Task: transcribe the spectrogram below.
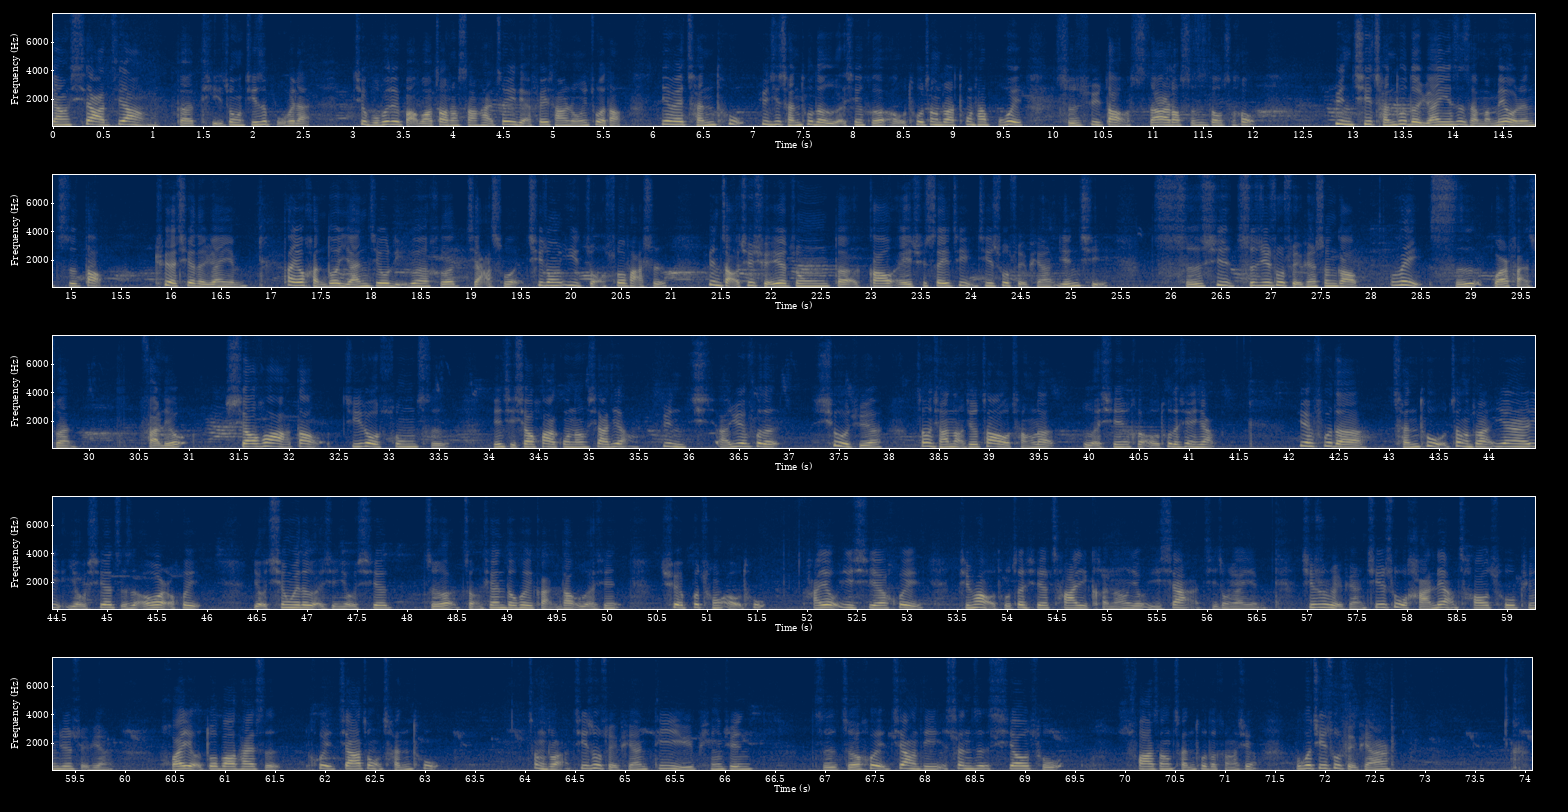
将下降的体重及时补回来。就不会对宝宝造成伤害，这一点非常容易做到。因为晨吐，孕期晨吐的恶心和呕吐症状通常不会持续到十二到十四周之后。孕期晨吐的原因是什么？没有人知道确切的原因，但有很多研究理论和假说。其中一种说法是，孕早期血液中的高 hCG 激素水平引起雌性雌激素水平升高，胃食管反酸、反流，消化道。肌肉松弛，引起消化功能下降，孕期啊孕妇的嗅觉增强等，就造成了恶心和呕吐的现象。孕妇的晨吐症状因人而异，有些只是偶尔会有轻微的恶心，有些则整天都会感到恶心却不从呕吐，还有一些会频繁呕吐。这些差异可能有以下几种原因：激素水平，激素含量超出平均水平，怀有多胞胎时。会加重晨吐症状，激素水平低于平均值则会降低甚至消除发生晨吐的可能性。不过，激素水平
